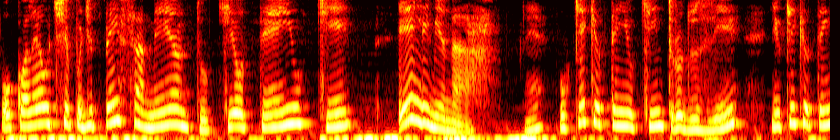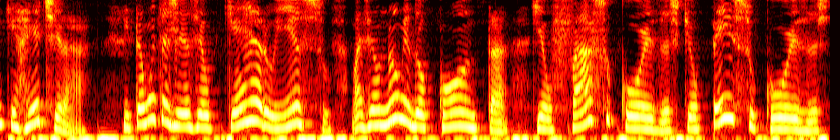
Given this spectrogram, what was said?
ou qual é o tipo de pensamento que eu tenho que eliminar. Né? O que, que eu tenho que introduzir e o que, que eu tenho que retirar. Então muitas vezes eu quero isso, mas eu não me dou conta que eu faço coisas, que eu penso coisas,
